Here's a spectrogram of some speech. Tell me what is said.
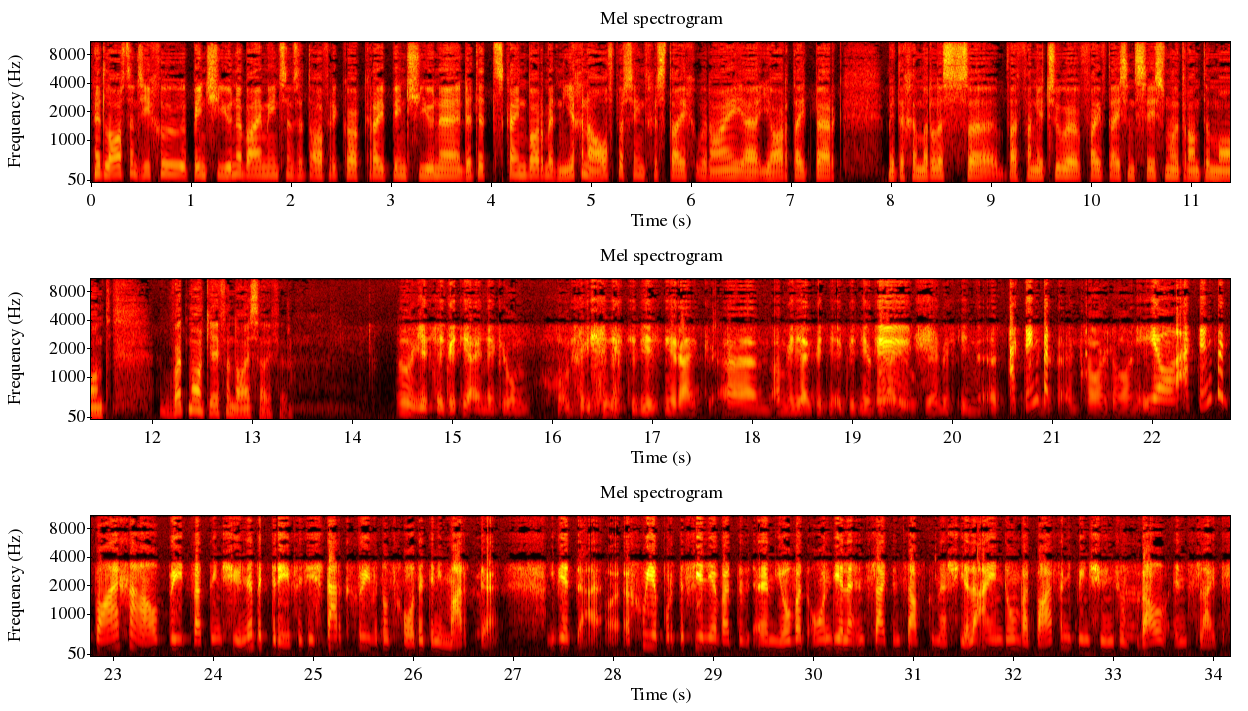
Net laastens hier hoe pensioene baie mense in Suid-Afrika kry pensioene. Dit het skynbaar met 9.5% gestyg oor daai uh, jaartydperk met 'n gemiddelde uh, wat van net so R5600 'n maand. Wat maak jy van daai syfer? O, oh, yes, ek weet nie eintlik om om eintlik te wees nie ryk. Ehm um, Amelia, ek weet ek weet nie of jy mm. of jy miskien 'n insaai daar nie. Ja, ek dink wat baie gehelp het wat pensioene betref, is die sterk groei wat ons gehad het in die markte. Jy weet 'n goeie portefeulje wat ehm um, heelwat aandele insluit en selfs kommersiële eiendom wat baie van die pensioens wel insluit.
